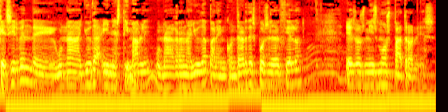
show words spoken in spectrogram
que sirven de una ayuda inestimable, una gran ayuda para encontrar después en el cielo esos mismos patrones.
